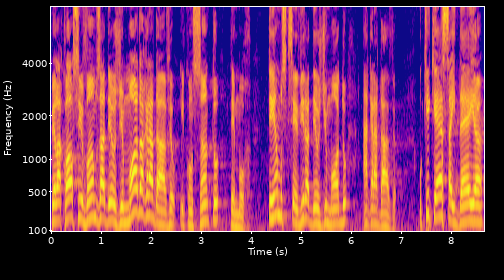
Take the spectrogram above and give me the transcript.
pela qual sirvamos a Deus de modo agradável e com santo temor. Temos que servir a Deus de modo agradável. O que é essa ideia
